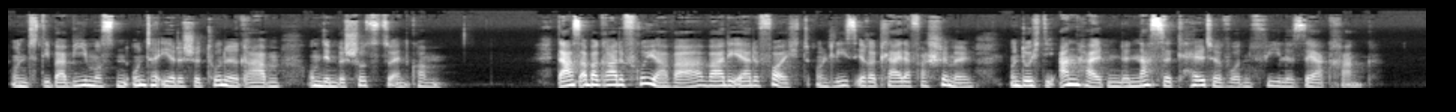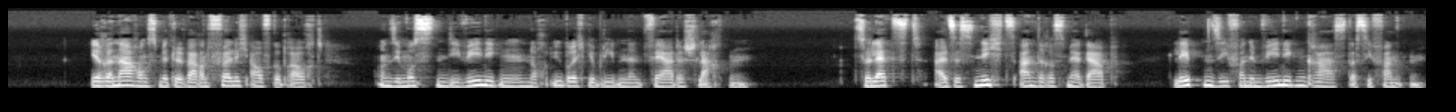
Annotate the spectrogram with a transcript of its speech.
und die Babi mussten unterirdische Tunnel graben, um dem Beschuss zu entkommen. Da es aber gerade Frühjahr war, war die Erde feucht und ließ ihre Kleider verschimmeln, und durch die anhaltende nasse Kälte wurden viele sehr krank. Ihre Nahrungsmittel waren völlig aufgebraucht, und sie mussten die wenigen noch übrig gebliebenen Pferde schlachten. Zuletzt, als es nichts anderes mehr gab, lebten sie von dem wenigen Gras, das sie fanden.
